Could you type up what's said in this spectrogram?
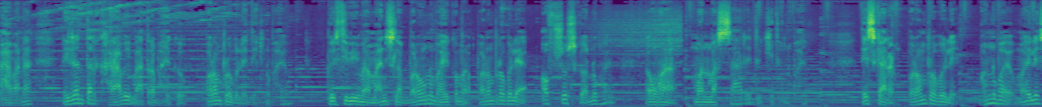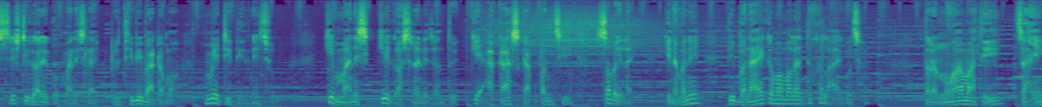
भावना निरन्तर खराबै मात्र भएको परमप्रभुले देख्नुभयो। पृथ्वीमा मानिसलाई बनाउनु भएकोमा परमप्रभुले अफसोस गर्नुभयो र उहाँ मनमा साह्रै दुखित हुनुभयो। त्यसकारण परमप्रभुले भन्नुभयो मैले सृष्टि गरेको मानिसलाई पृथ्वीबाट म मेटिदिनेछु। के मानिस के घस्रने जन्तु के आकाशका पन्छी सबैलाई किनभने ती बनाएकोमा मलाई दुःख लागेको छ। तर नुहामाथि चाहिँ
